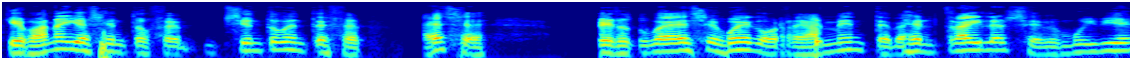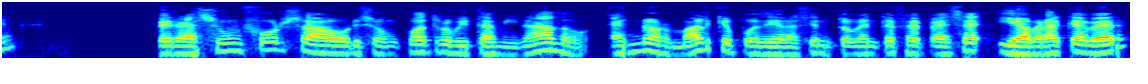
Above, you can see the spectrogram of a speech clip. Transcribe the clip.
que van ahí a 100 F- 120 FPS, pero tú ves ese juego, realmente ves el tráiler, se ve muy bien, pero es un Forza Horizon 4 vitaminado. Es normal que pueda ir a 120 FPS y habrá que ver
